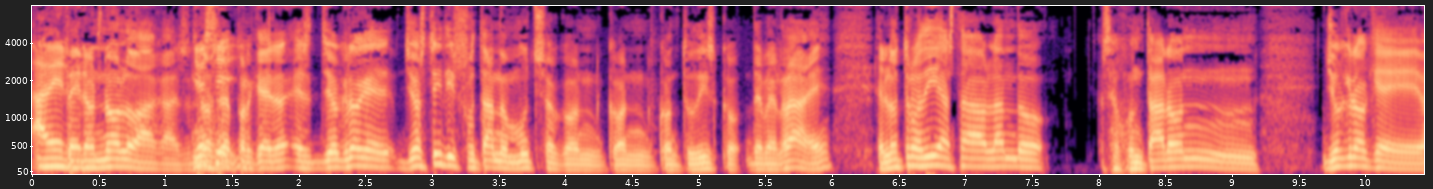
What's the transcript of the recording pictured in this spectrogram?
a ver, pero no lo hagas. No sé, porque yo creo que yo estoy disfrutando mucho con, con, con tu disco, de verdad, ¿eh? El otro día estaba hablando se juntaron, yo creo que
